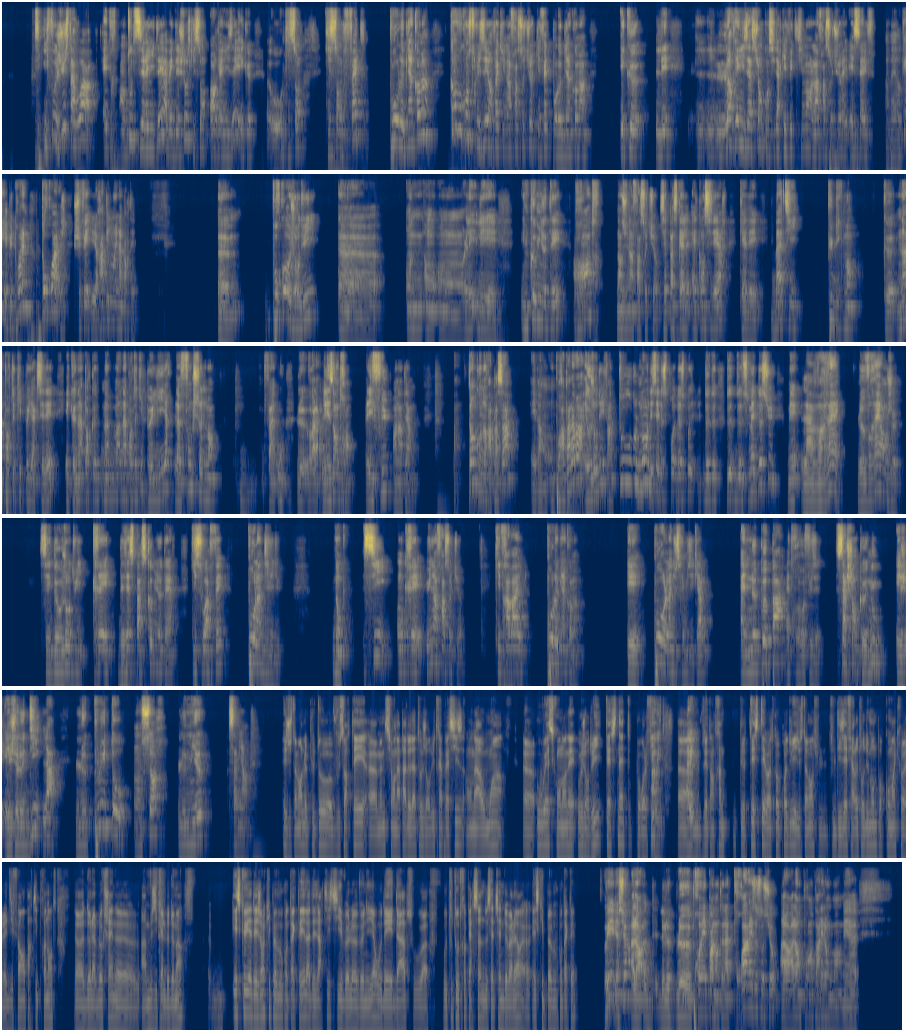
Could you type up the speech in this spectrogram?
il faut juste avoir être en toute sérénité avec des choses qui sont organisées et euh, qui sont faites pour le bien commun. Quand vous construisez en fait une infrastructure qui est faite pour le bien commun et que l'organisation considère qu'effectivement l'infrastructure est, safe, ah ben ok, il n'y a plus de problème. Pourquoi? Je, fais rapidement une aparté. Euh, pourquoi aujourd'hui euh, une communauté rentre dans une infrastructure? C'est parce qu'elle considère qu'elle est bâtie publiquement, que n'importe qui peut y accéder et que n'importe qui peut lire le fonctionnement, enfin, ou les entrants, les flux en interne. Bah, tant qu'on n'aura pas ça, eh ben, on ne pourra pas l'avoir. Et aujourd'hui, enfin, tout le monde essaie de se, de, de se mettre dessus. Mais la vraie, le vrai enjeu, c'est d'aujourd'hui créer des espaces communautaires qui soient faits pour l'individu. Donc, si on crée une infrastructure qui travaille pour le bien commun et pour l'industrie musicale, elle ne peut pas être refusée. Sachant que nous, et je, le dis là, le plus tôt on sort, le mieux ça m'ira. Et justement, le plus tôt vous sortez, euh, même si on n'a pas de date aujourd'hui très précise, on a au moins euh, où est-ce qu'on en est aujourd'hui Testnet pour le ah, oui. Euh, ah vous êtes en train de tester votre produit, justement, tu, le disais, faire le tour du monde pour convaincre les différentes parties prenantes de la blockchain un musical de demain. Est-ce qu'il y a des gens qui peuvent vous contacter, là, des artistes, s'ils veulent venir, ou des DApps, ou, ou toute autre personne de cette chaîne de valeur? Est-ce qu'ils peuvent vous contacter? Oui, bien sûr. Alors, le, le, premier point, donc on a trois réseaux sociaux. Alors là, on pourra en parler longuement, mais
